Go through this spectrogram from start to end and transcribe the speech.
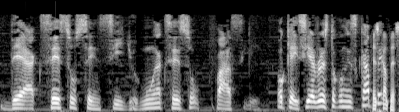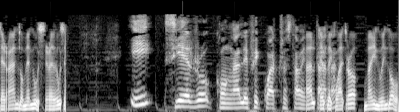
de acceso sencillo, en un acceso fácil? Ok, cierro esto con escape. Escape cerrando menús reduce. Y cierro con Alt F4 esta alt ventana. F4 main window.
